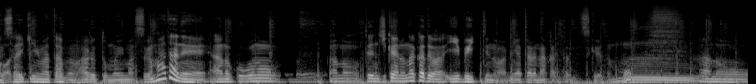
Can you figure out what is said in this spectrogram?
ング最近は多分あると思いますがまだねあのここのあの展示会の中では EV っていうのは見当たらなかったんですけれども、あの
